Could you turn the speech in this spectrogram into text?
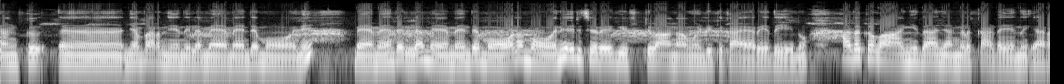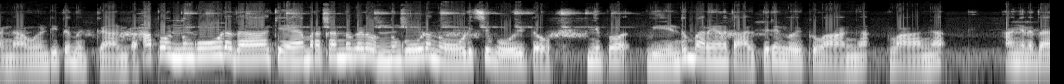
ഞങ്ങൾക്ക് ഞാൻ പറഞ്ഞിരുന്നില്ല മേമേന്റെ മോന് മേമേന്റെ അല്ല മേമേന്റെ മോളെ മോന് ഒരു ചെറിയ ഗിഫ്റ്റ് വാങ്ങാൻ വേണ്ടിയിട്ട് കയറിയതായിരുന്നു അതൊക്കെ വാങ്ങിയതാ ഞങ്ങൾ കടയിൽ നിന്ന് ഇറങ്ങാൻ വേണ്ടിയിട്ട് നിൽക്കുകയാണ് കേട്ടോ അപ്പോൾ ഒന്നും കൂടെ ഇതാ ക്യാമറ കണ്ണുകൾ ഒന്നും കൂടെ ഒന്ന് ഓടിച്ചു പോയിട്ടോ. ഇനിയിപ്പോൾ വീണ്ടും പറയണ താല്പര്യമുള്ളവർക്ക് വാങ്ങാം വാങ്ങാം. അങ്ങനെ ഇതാ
